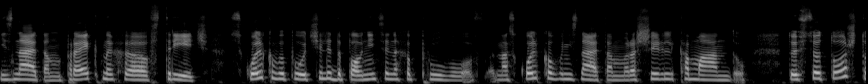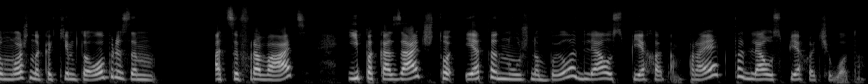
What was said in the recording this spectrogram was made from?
не знаю, там, проектных э, встреч, сколько вы получили дополнительных аппрувалов, насколько вы, не знаю, там, расширили команду. То есть все то, что можно каким-то образом оцифровать и показать, что это нужно было для успеха там, проекта, для успеха чего-то.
